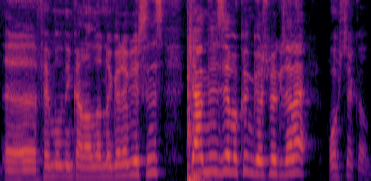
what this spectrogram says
e, Family'nin kanallarına görebilirsiniz. Kendinize bakın. Görüşmek üzere. Hoşçakalın.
